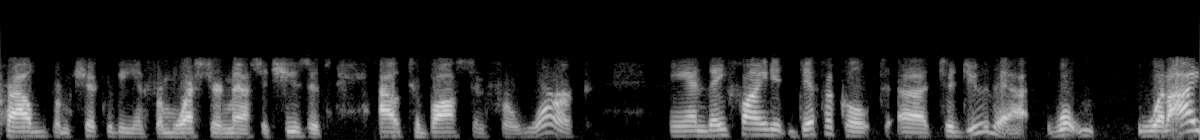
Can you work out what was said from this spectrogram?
travel from Chicopee and from Western Massachusetts out to Boston for work, and they find it difficult uh, to do that. What what I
